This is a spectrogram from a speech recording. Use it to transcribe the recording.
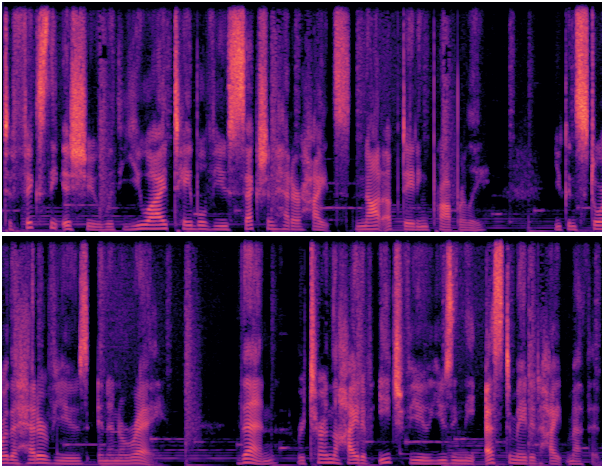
To fix the issue with UI table view section header heights not updating properly, you can store the header views in an array. Then, return the height of each view using the estimated height method.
